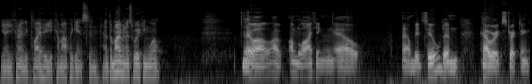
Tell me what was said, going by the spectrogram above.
you know, you can only play who you come up against, and at the moment, it's working well. Yeah, well, I'm liking our our midfield and how we're extracting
